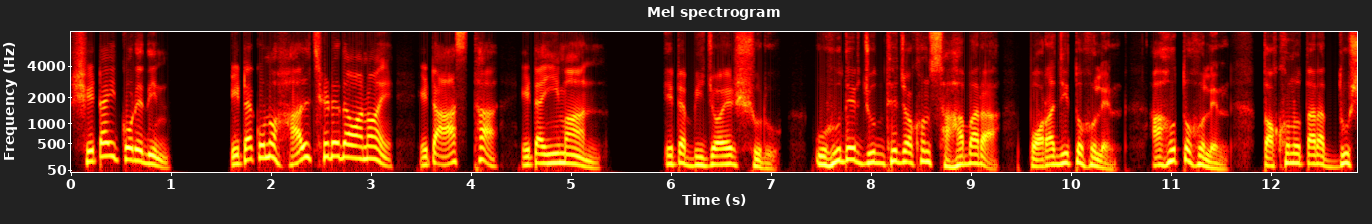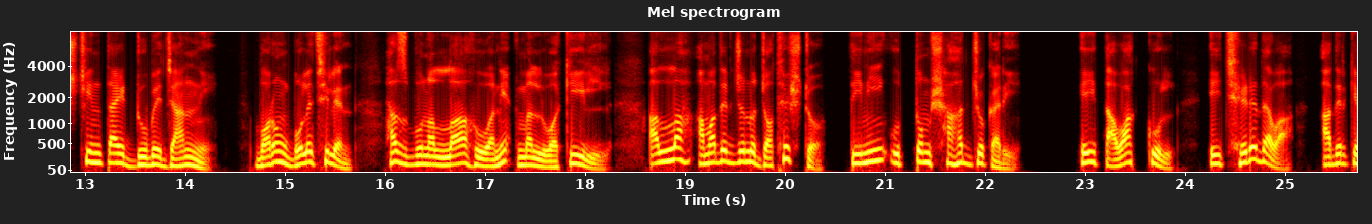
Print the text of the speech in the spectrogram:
সেটাই করে দিন। এটা কোনো হাল ছেড়ে দেওয়া নয়, এটা আস্থা, এটা ঈমান। এটা বিজয়ের শুরু। উহুদের যুদ্ধে যখন সাহাবারা পরাজিত হলেন আহত হলেন, তখনও তারা দুশ্চিন্তায় ডুবে যাননি, বরং বলেছিলেন, হাসবুনাল্লাহু আনি'মাল ওয়াকিল, আল্লাহ আমাদের জন্য যথেষ্ট তিনি উত্তম সাহায্যকারী। এই তাওয়াক্কুল, এই ছেড়ে দেওয়া, আদেরকে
